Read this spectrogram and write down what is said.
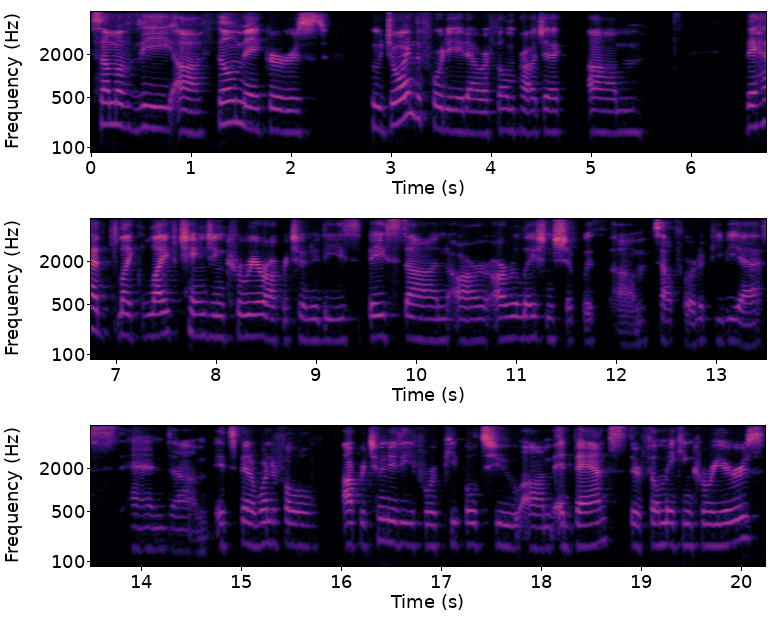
Some of the uh, filmmakers who joined the 48 Hour Film Project, um, they had like life changing career opportunities based on our, our relationship with um, South Florida PBS. And um, it's been a wonderful opportunity for people to um, advance their filmmaking careers,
